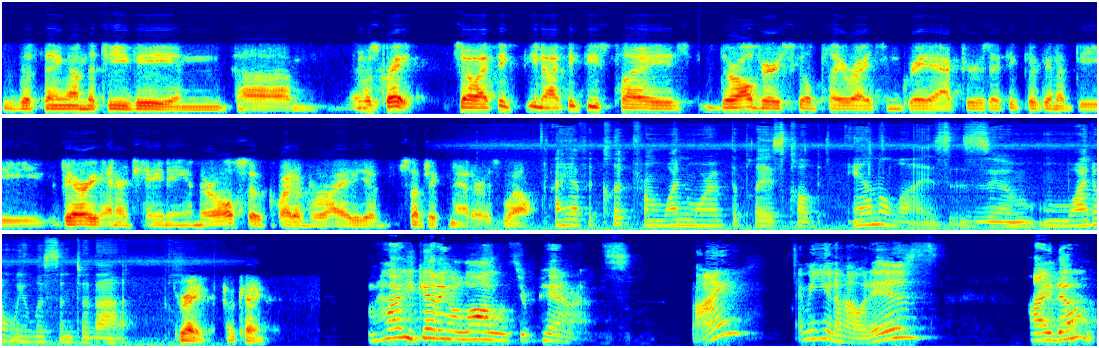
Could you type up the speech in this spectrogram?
the thing on the TV, and um, it was great. So I think you know I think these plays they're all very skilled playwrights and great actors. I think they're going to be very entertaining, and they're also quite a variety of subject matter as well. I have a clip from one more of the plays called Analyze Zoom. Why don't we listen to that? Great. Okay. How are you getting along with your parents? Fine. I mean, you know how it is. I don't.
